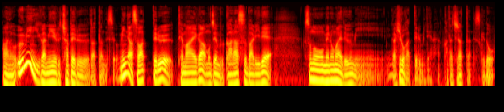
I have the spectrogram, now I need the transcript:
あの、海が見えるチャペルだったんですよ。みんなが座ってる手前がもう全部ガラス張りで、その目の前で海が広がってるみたいな形だったんですけど、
